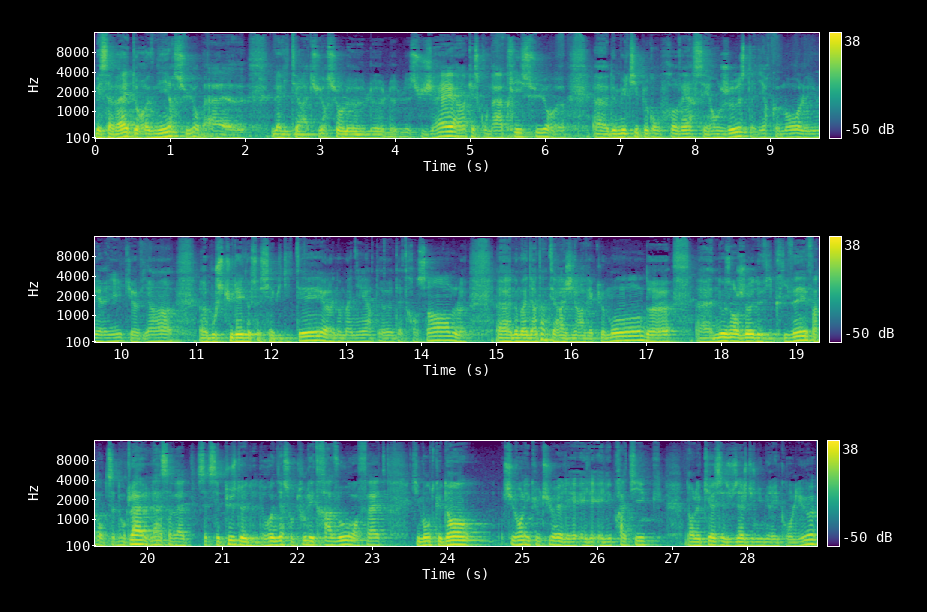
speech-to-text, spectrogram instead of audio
mais ça va être de revenir sur bah, euh, la littérature sur le, le, le sujet, hein, qu'est-ce qu'on a appris sur euh, euh, de multiples controverses et enjeux, c'est-à-dire comment le numérique vient euh, bousculer nos sociabilités, nos manières d'être ensemble, nos manières d'interagir avec le monde, nos enjeux de vie privée. Enfin, donc, donc là, là, ça va, c'est plus de, de, de revenir sur tous les travaux en fait, qui montre que dans, suivant les cultures et les, pratiques dans lesquelles ces usages du numérique ont lieu,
